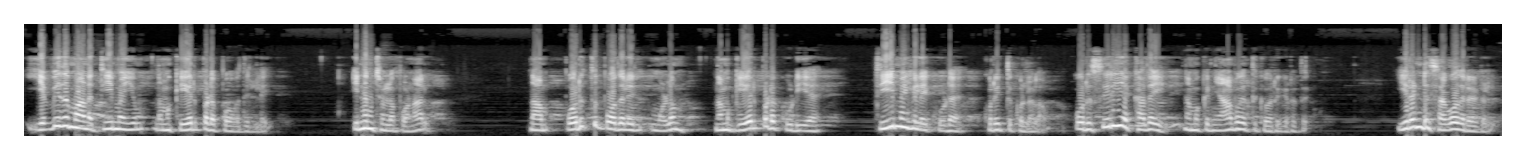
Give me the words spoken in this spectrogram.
எவ்விதமான தீமையும் நமக்கு ஏற்பட போவதில்லை. இன்னும் சொல்ல போனால் நாம் பொறுத்து போதலின் மூலம் நமக்கு ஏற்படக்கூடிய தீமைகளை கூட குறைத்துக் கொள்ளலாம். ஒரு சிறிய கதை நமக்கு ஞாபகத்துக்கு வருகிறது. இரண்டு சகோதரர்கள்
